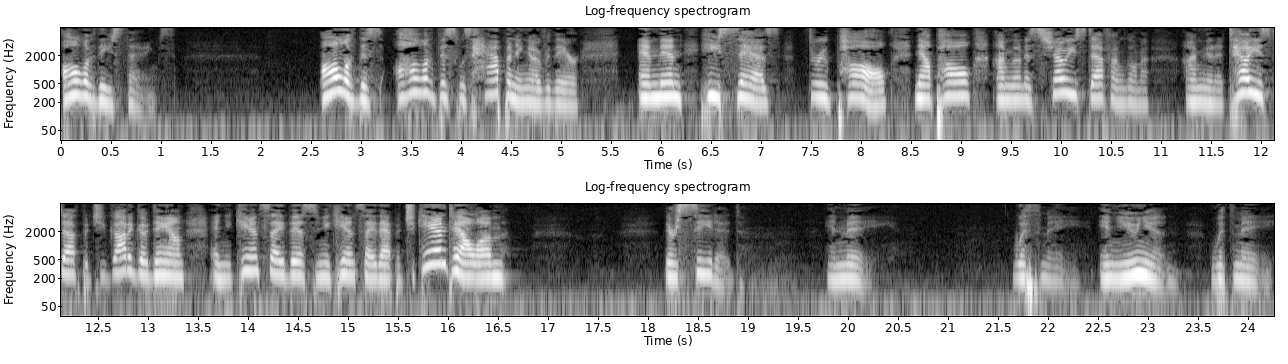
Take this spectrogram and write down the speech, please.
all of these things. All of this, all of this was happening over there. And then he says, through Paul. Now, Paul, I'm going to show you stuff. I'm going to I'm going to tell you stuff, but you got to go down and you can't say this and you can't say that, but you can tell them they're seated in me, with me, in union with me.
